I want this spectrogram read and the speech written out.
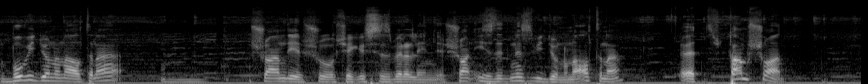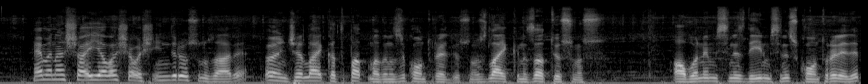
bu videonun altına şu an değil şu çekiliş siz belirleyin diye. Şu an izlediğiniz videonun altına evet tam şu an Hemen aşağıya yavaş yavaş indiriyorsunuz abi. Önce like atıp atmadığınızı kontrol ediyorsunuz. Like'ınızı atıyorsunuz. Abone misiniz değil misiniz kontrol edip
